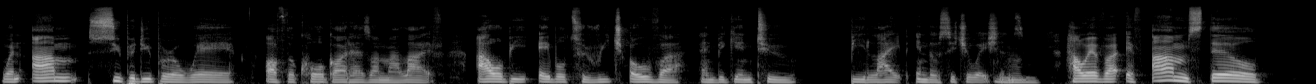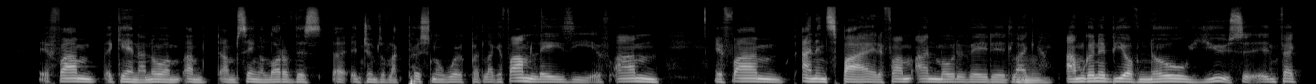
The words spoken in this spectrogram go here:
when I'm super duper aware of the call God has on my life, I will be able to reach over and begin to be light in those situations. Mm-hmm. However, if I'm still if I'm again, I know I'm I'm I'm saying a lot of this uh, in terms of like personal work, but like if I'm lazy, if I'm if I'm uninspired, if I'm unmotivated, like I'm gonna be of no use. In fact,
